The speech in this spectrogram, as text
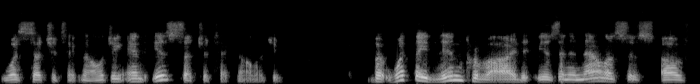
was such a technology and is such a technology. But what they then provide is an analysis of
